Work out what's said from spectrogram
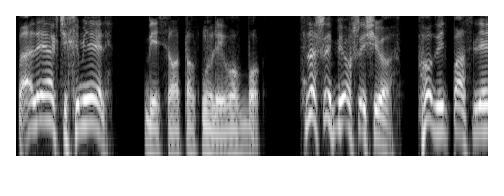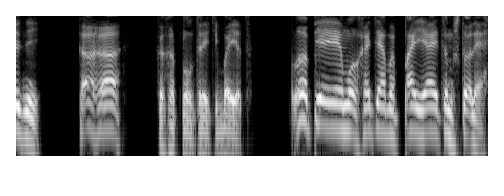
«Полегче, хмель!» — весело толкнули его в бок. Зашибешь еще! Он ведь последний!» «Ага!» — хохотнул третий боец. «Лупи ему хотя бы по яйцам, что ли!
